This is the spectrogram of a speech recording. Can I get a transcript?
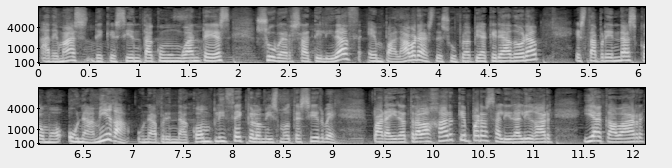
además de que sienta como un guante, es su versatilidad. En palabras de su propia creadora, esta prenda es como una amiga, una prenda cómplice que lo mismo te sirve para ir a trabajar que para salir a ligar y acabar,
